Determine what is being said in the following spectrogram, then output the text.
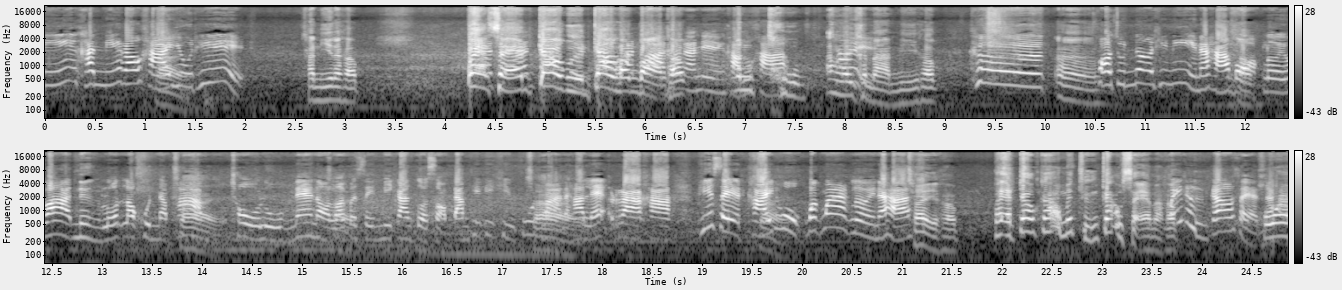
นี้คันนี้เราขายใช่ อยู่ที่คันนี้นะครับ899,000บาทครับเท่านั้นเองค่ะมันลูกค้า ถูกอะไรใช่ ขนาดนี้ครับคือเออ ฟอร์จูเนอร์ที่นี่นะคะบอกเลยว่า 1 รถเราคุณภาพ ใช่โชว์รูมแน่นอน ใช่100%มีการตรวจสอบตามที่พี่คิวพูดใช่มานะคะ และราคาพิเศษขายใช่ ถูกมาก ๆ เลยนะคะ ใช่ครับ 899ไม่ถึง9 0 0แสนนะครับ ไม่ถึง9 0 0 0 0นเพราะว่า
